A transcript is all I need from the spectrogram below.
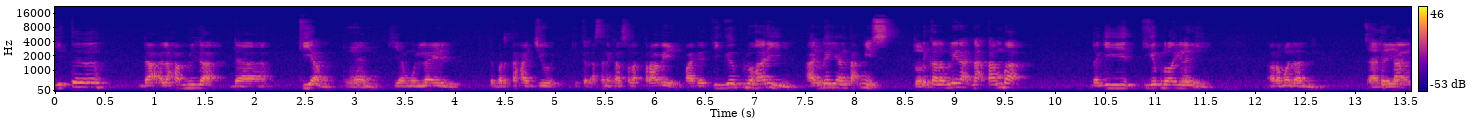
Kita dah alhamdulillah dah qiyam hmm. kan qiyamul lail kita bertahajud kita laksanakan solat tarawih pada 30 hari ni. Ada yang tak miss. Betul. kalau boleh nak nak tambah lagi 30 hari lagi Ramadan ni. Ada Tetapi, yang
